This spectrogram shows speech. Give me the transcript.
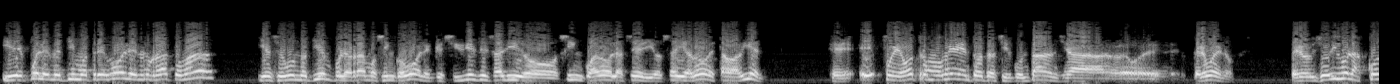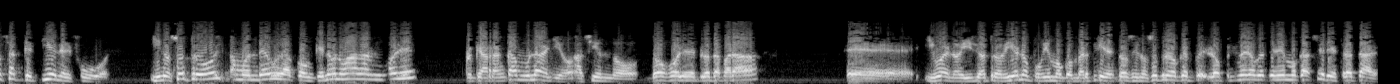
Y después le metimos 3 goles en un rato más, y en segundo tiempo le erramos 5 goles, que si hubiese salido 5 a 2 la serie o 6 a 2 estaba bien. Eh, eh, fue otro momento, otra circunstancia, eh, pero bueno. Pero yo digo las cosas que tiene el fútbol. Y nosotros hoy estamos en deuda con que no nos hagan goles, porque arrancamos un año haciendo dos goles de pelota parada, eh, y bueno, y el otro día no pudimos convertir. Entonces nosotros lo, que, lo primero que tenemos que hacer es tratar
